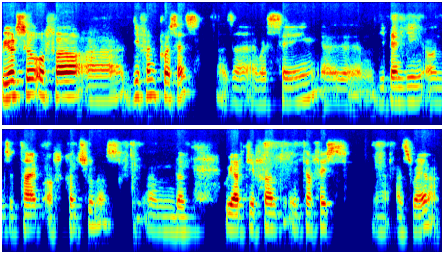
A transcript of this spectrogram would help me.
We also offer different process as I was saying, uh, depending on the type of consumers. And uh, we have different interface uh, as well.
